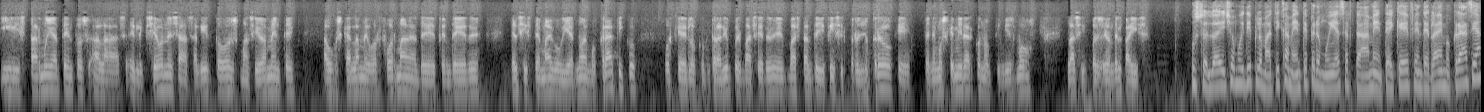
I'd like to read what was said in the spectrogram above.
y estar muy atentos a las elecciones, a salir todos masivamente a buscar la mejor forma de defender el sistema de gobierno democrático, porque de lo contrario pues va a ser eh, bastante difícil, pero yo creo que tenemos que mirar con optimismo la situación del país. Usted lo ha dicho muy diplomáticamente, pero muy acertadamente. Hay que defender la democracia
